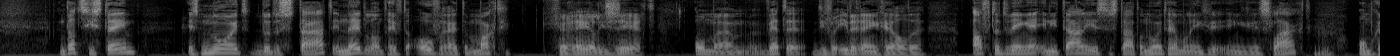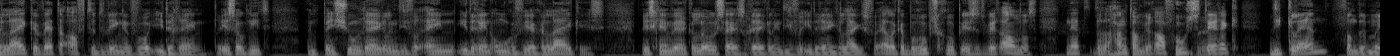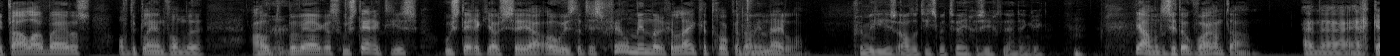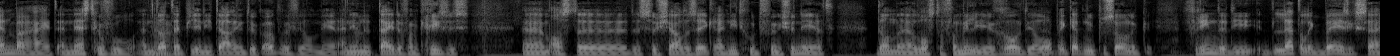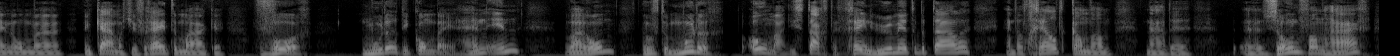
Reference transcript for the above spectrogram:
En dat systeem is nooit door de staat... In Nederland heeft de overheid de macht gerealiseerd... om um, wetten die voor iedereen gelden af te dwingen. In Italië is de staat er nooit helemaal in, ge, in geslaagd... Mm om gelijke wetten af te dwingen voor iedereen. Er is ook niet een pensioenregeling die voor een, iedereen ongeveer gelijk is. Er is geen werkeloosheidsregeling die voor iedereen gelijk is. Voor elke beroepsgroep is het weer anders. Net, dat hangt dan weer af hoe sterk die clan van de metaalarbeiders... of de clan van de houtbewerkers, hoe sterk die is... hoe sterk jouw CAO is. Dat is veel minder gelijk getrokken dan in Nederland. Familie is altijd iets met twee gezichten, denk ik. Hm. Ja, want er zit ook warmte aan. En uh, herkenbaarheid en nestgevoel. En ja. dat heb je in Italië natuurlijk ook weer veel meer. En in de tijden van crisis, um, als de, de sociale zekerheid niet goed functioneert... dan uh, lost de familie een groot deel op. Ik heb nu persoonlijk vrienden die letterlijk bezig zijn... om uh, een kamertje vrij te maken voor moeder. Die komt bij hen in. Waarom? Dan hoeft de moeder, oma, die startte, geen huur meer te betalen. En dat geld kan dan naar de zoon van haar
